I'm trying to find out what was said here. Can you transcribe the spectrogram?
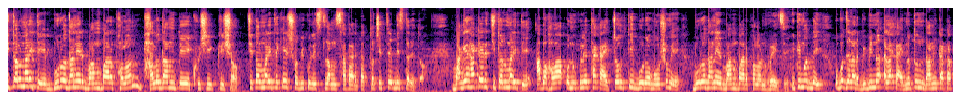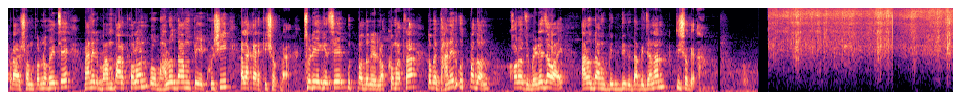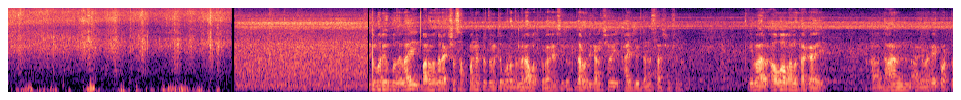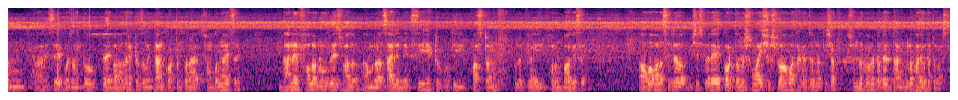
চিতলমারিতে বুড়ো ধানের বাম্পার ফলন, ভালো দাম পেয়ে খুশি কৃষক। চিতলমারি থেকে শফিকুল ইসলাম সাফার তথ্যচিত্রে বিস্তারিত। বাগেরহাটের চিতলমারিতে আবহাওয়া অনুকূলে থাকায় চলতি বুড়ো মৌসুমে বুড়ো ধানের বাম্পার ফলন হয়েছে। ইতিমধ্যেই উপজেলার বিভিন্ন এলাকায় নতুন ধান কাটা প্রায় সম্পন্ন হয়েছে। ধানের বাম্পার ফলন ও ভালো দাম পেয়ে খুশি এলাকার কৃষকরা। ছড়িয়ে গেছে উৎপাদনের লক্ষ্যমাত্রা, তবে ধানের উৎপাদন খরচ বেড়ে যাওয়ায় আরও দাম বৃদ্ধির দাবি জানান কৃষকেরা। উপজেলায় বারো হাজার একশো ছাপ্পান্ন হেক্টর জমিতে বড় ধানের আবাদ করা হয়েছিল, যার অধিকাংশই হাইব্রিড ধানের চাষ হয়েছিল। এবার আবহাওয়া ভালো থাকায় ধান আগে ভাগেই কর্তন করা হয়েছে। এ পর্যন্ত প্রায় বারো হাজার একটা জমির ধান কর্তন করা সম্পন্ন হয়েছে। ধানের ফলনও বেশ ভালো। আমরা চাইলে দেখছি হেক্টর প্রতি পাঁচ টন করে প্রায় ফলন পাওয়া গেছে। আবহাওয়া ভালো ছিল, বিশেষ করে কর্তনের সময় শুষ্ক আবহাওয়া থাকার জন্য কৃষক সুন্দরভাবে তাদের ধানগুলো ঘরে উঠাতে পারছে।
